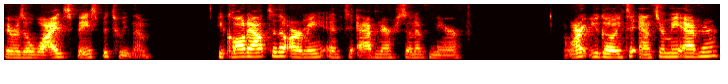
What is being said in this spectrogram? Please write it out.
There was a wide space between them. He called out to the army and to Abner, son of Ner. Aren't you going to answer me, Abner?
